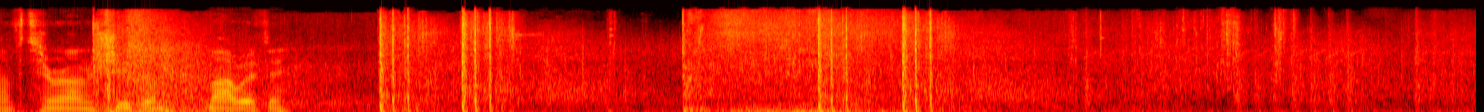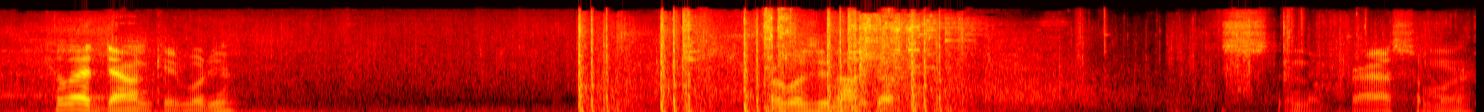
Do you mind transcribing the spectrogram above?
I have to turn around and shoot them. I'm Not with it. Kill that down kid, would you? Or was he not that? Just in the grass somewhere. Taking fire. Reloading. Using grapple. Whole squad down.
